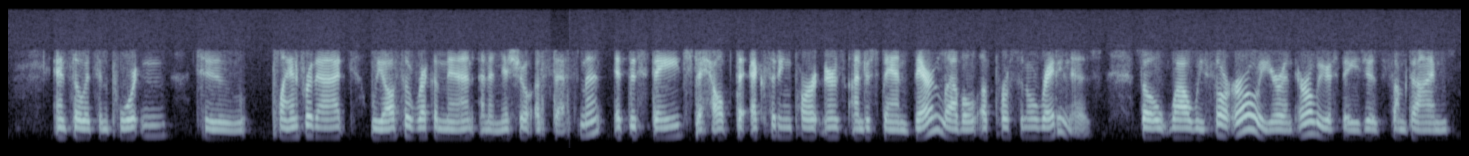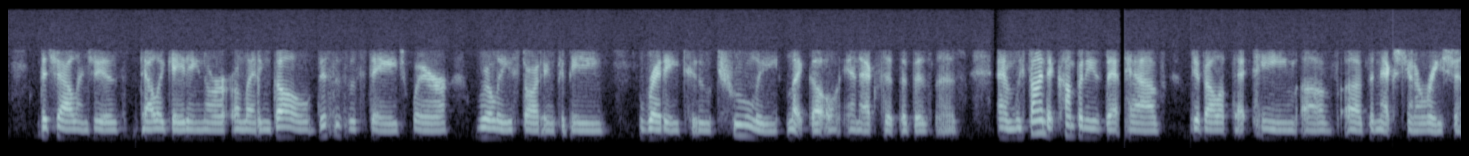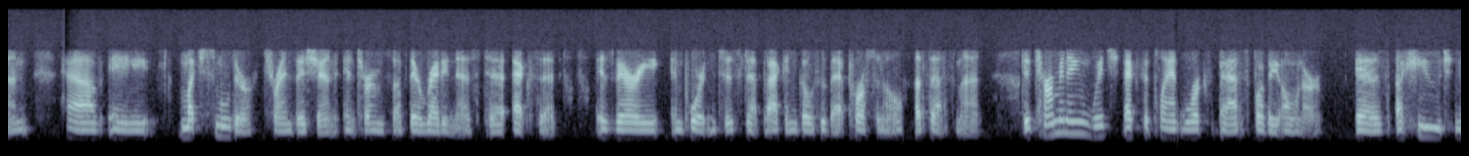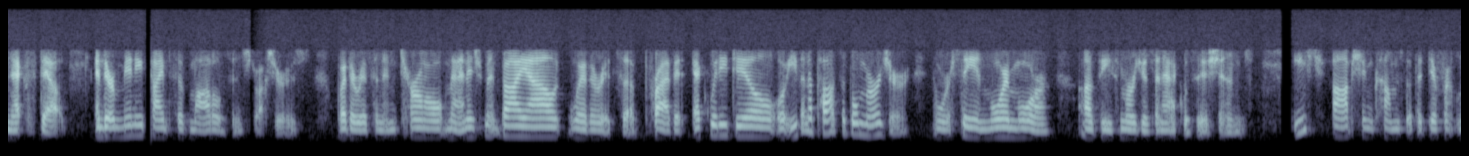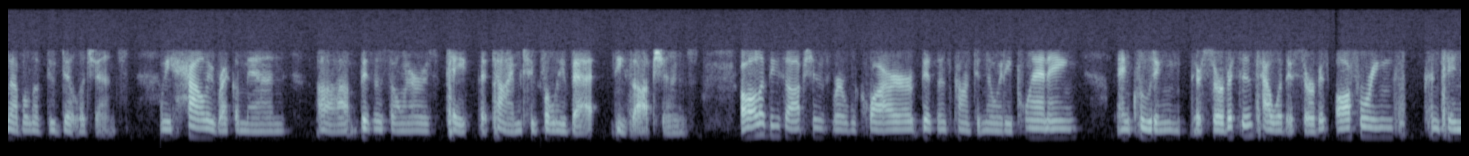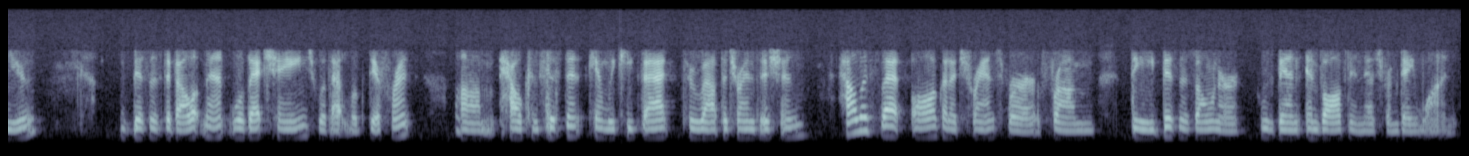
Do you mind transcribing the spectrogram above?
And so it's important to plan for that. We also recommend an initial assessment at this stage to help the exiting partners understand their level of personal readiness. So while we saw earlier in earlier stages, sometimes the challenge is delegating or, or letting go. This is the stage where really starting to be ready to truly let go and exit the business. And we find that companies that have developed that team of uh, the next generation have a much smoother transition in terms of their readiness to exit. It's very important to step back and go through that personal assessment. Determining which exit plan works best for the owner is a huge next step. And there are many types of models and structures, whether it's an internal management buyout, whether it's a private equity deal, or even a possible merger. And we're seeing more and more of these mergers and acquisitions. Each option comes with a different level of due diligence. We highly recommend uh, business owners take the time to fully vet these options. All of these options will require business continuity planning, including their services. How will their service offerings continue? Business development, will that change? Will that look different? Um, how consistent can we keep that throughout the transition? How is that all going to transfer from the business owner who's been involved in this from day one?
